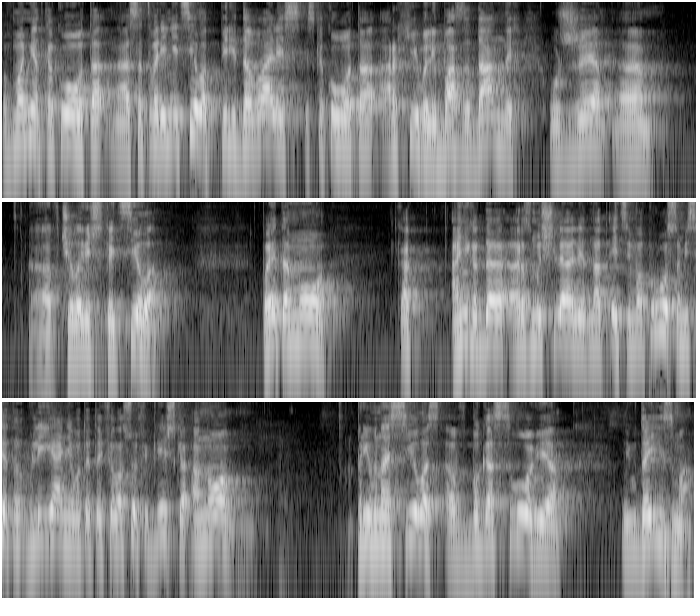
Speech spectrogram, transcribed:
в момент какого-то а, сотворения тела передавались из какого-то архива или базы данных уже э, в человеческое тело. Поэтому как они когда размышляли над этим вопросом, естественно, влияние вот этой философии греческой, оно привносилось в богословие иудаизма.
